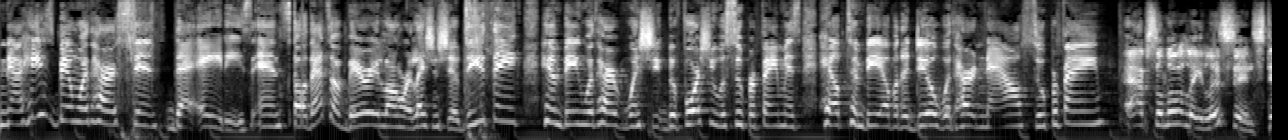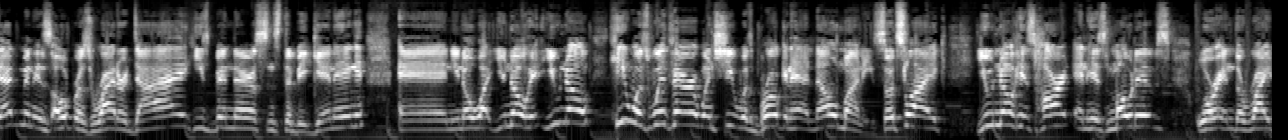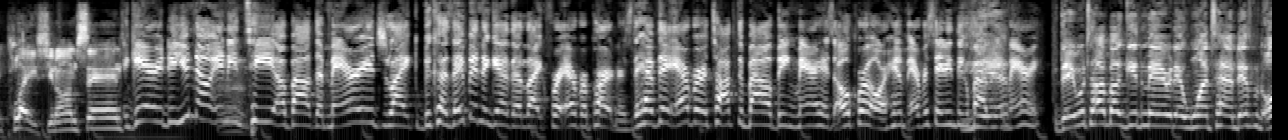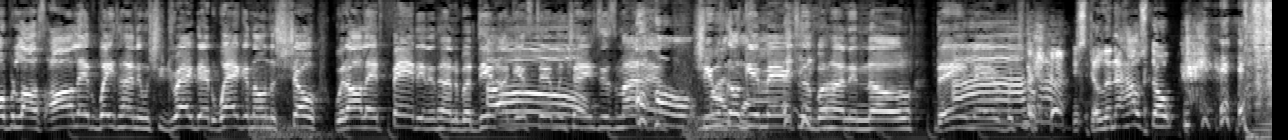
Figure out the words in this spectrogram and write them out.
Now he's been with her since the 80s, and so that's a very long relationship. Do you think him being with her when she before she was super famous helped him be able to deal with her now super fame? Absolutely. Listen, Stedman is Oprah's ride or die. He's been there since the beginning, and you know what? You know, you know, he was with her when she was broke and had no money. So it's like you know his heart and his motives were in the right place. You know what I'm saying? Gary, do you know any mm. tea about the marriage? Like because because they've been together like forever partners. Have they ever talked about being married as Oprah or him ever said anything about yeah. being married? They were talking about getting married at one time. That's when Oprah lost all that weight, honey, when she dragged that wagon on the show with all that fat in it, honey. But then oh. I guess Stedman oh. changed his mind. Oh, she was gonna God. get married to him, but honey, no, they ain't uh married. But you know, still in the house though.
